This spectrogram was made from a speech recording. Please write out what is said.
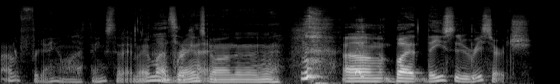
I'm forgetting a lot of things today. Maybe my brain's okay. going. um, but they used to do research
